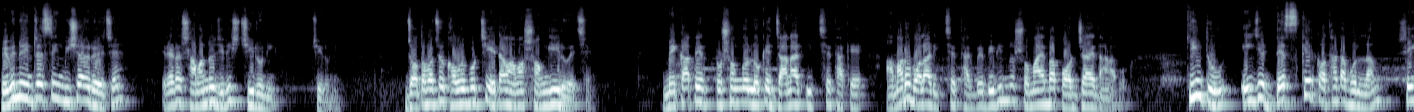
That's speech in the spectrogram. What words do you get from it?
বিভিন্ন ইন্টারেস্টিং বিষয় রয়েছে। এটা একটা সামান্য জিনিস, চিরুনি চিরুনি। যত বছর খবর পড়ছি, এটাও আমার সঙ্গেই রয়েছে। মেকআপের প্রসঙ্গ লোকে জানার ইচ্ছে থাকে, আমারও বলার ইচ্ছে থাকবে, বিভিন্ন সময় বা পর্যায়ে দাঁড়াবো। কিন্তু এই যে ডেস্কের কথাটা বললাম, সেই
